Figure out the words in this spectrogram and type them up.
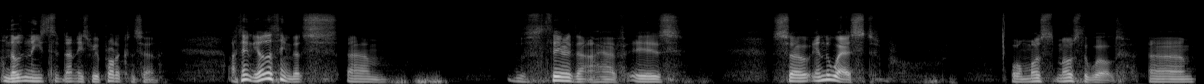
and that needs to, that needs to be a product concern. I think the other thing that's um, the theory that I have is so in the West, or most most of the world, um,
